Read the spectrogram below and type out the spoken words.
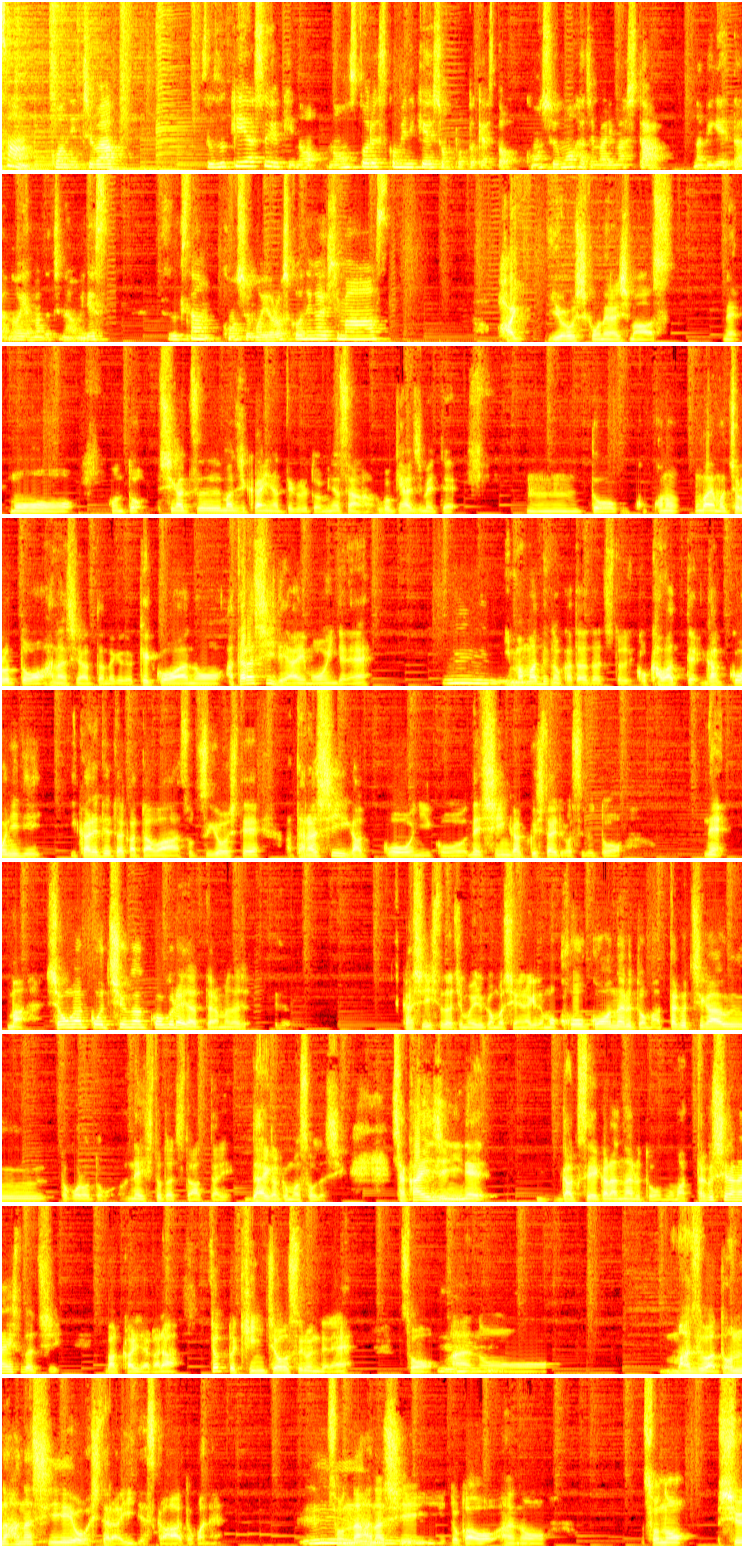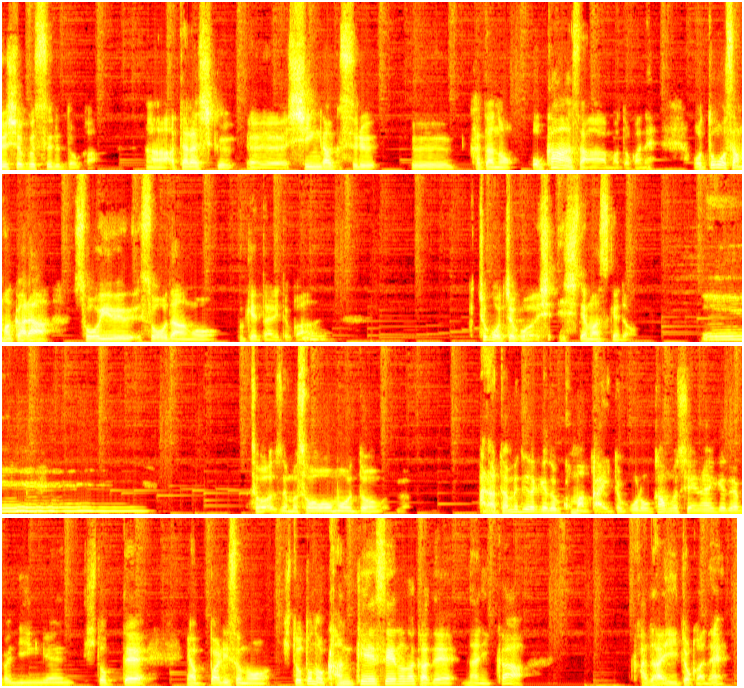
さん、こんにちは。鈴木康之のノンストレスコミュニケーションポッドキャスト、今週も始まりました。ナビゲーターの山口直美です。鈴木さん、今週もよろしくお願いします。はい。よろしくお願いします。ね、もう、本当4月間近になってくると皆さん動き始めて、うーんと、ここの前もちょろっと話あったんだけど、結構あの、新しい出会いも多いんでね、うん。今までの方たちとこう変わって、学校に行かれてた方は卒業して、新しい学校にこうね、進学したりとかすると、ね、まあ、小学校、中学校ぐらいだったらまだ、近しい人たちもいるかもしれないけども、高校になると全く違うところと、ね、人たちと会ったり、大学もそうだし、社会人にね、学生からなるともう全く知らない人たちばっかりだから、ちょっと緊張するんでね、そう、うん。あのーまずはどんな話をしたらいいですかとかね。うん。そんな話とかを、あの、その就職するとか、あ新しく、えー進学する方のお母様とかね、お父様からそういう相談を受けたりとか、うん。ちょこちょこししてますけど、えー、そう、でもそう思うと、改めてだけど細かいところかもしれないけど、やっぱり人間、人って、やっぱりその人との関係性の中で何か課題とかね、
